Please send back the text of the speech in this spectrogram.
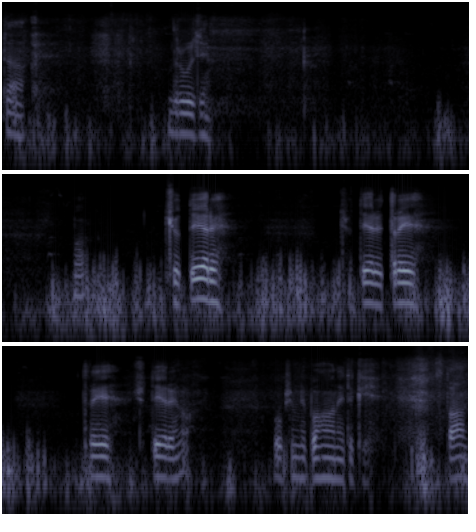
Так, друзі. 4, 4, 3, 3, 4, ну, в общем, непоганий такий стан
